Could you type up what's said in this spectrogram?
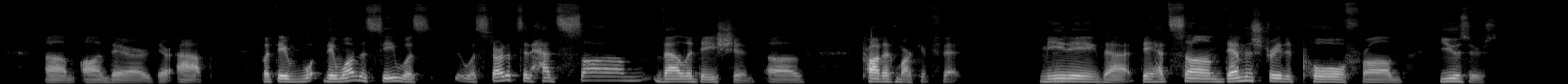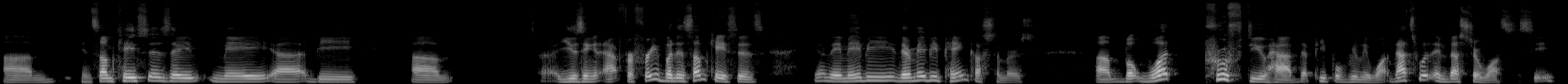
um, on their their app. But they they wanted to see was was startups that had some validation of product market fit. Meaning that they had some demonstrated pull from users. Um, in some cases they may uh, be um, uh, using an app for free but in some cases you know they may be there may be paying customers um, but what proof do you have that people really want that's what investor wants to see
